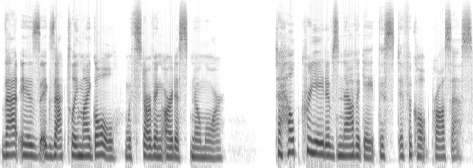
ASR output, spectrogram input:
That is exactly my goal with Starving Artist No More to help creatives navigate this difficult process,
